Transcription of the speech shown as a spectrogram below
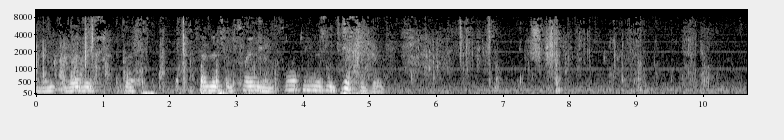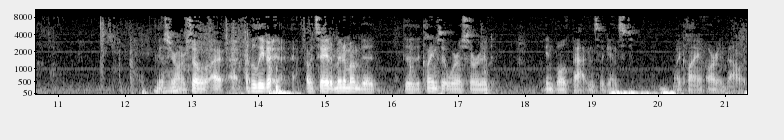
and alleges that defendants infringe and 14 isn't. Yes, Your Honor. So I, believe, it, I would say at a minimum that the, the claims that were asserted in both patents against my client are invalid.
